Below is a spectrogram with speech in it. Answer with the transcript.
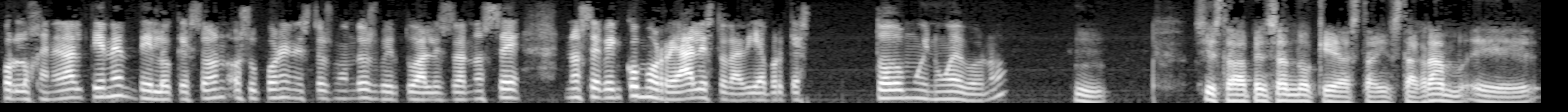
por lo general, tienen de lo que son o suponen estos mundos virtuales. O sea, no se, no se ven como reales todavía, porque es todo muy nuevo, ¿no? Mm. Sí, estaba pensando que hasta Instagram, eh,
